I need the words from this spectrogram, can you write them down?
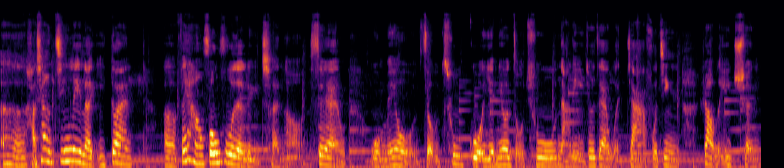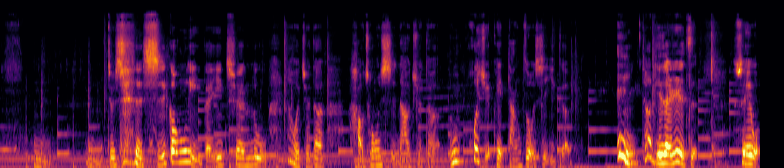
呃好像经历了一段。呃，非常丰富的旅程哦。虽然我没有走出国，也没有走出哪里，就在我家附近绕了一圈，嗯嗯，就是十公里的一圈路。那我觉得好充实，那我觉得嗯，或许可以当做是一个特别的日子。所以，我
